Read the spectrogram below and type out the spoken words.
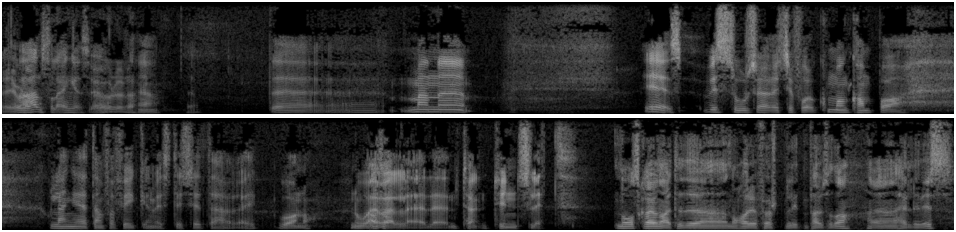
Det gjør det. Enn så lenge så gjør du det. Ja. Ja. Det, men er, hvis Solskjær ikke får Hvor mange kamper Hvor lenge er den for får fyken hvis ikke dette her går nå? Nå er Altså- vel eh, det tynn- tynnslitt. Nå skal United eh, Nå har de først en liten pause, da, eh, heldigvis.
